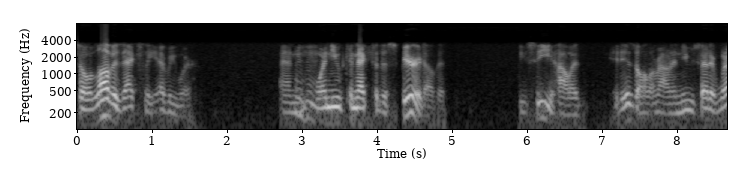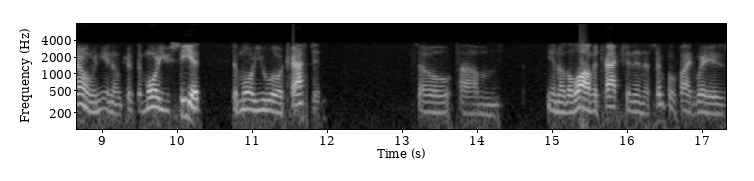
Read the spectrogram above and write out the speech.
So love is actually everywhere. And mm-hmm. when you connect to the spirit of it, you see how it, it is all around. And you said it well, you know, because the more you see it, the more you will attract it. So, um, you know, the law of attraction in a simplified way is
